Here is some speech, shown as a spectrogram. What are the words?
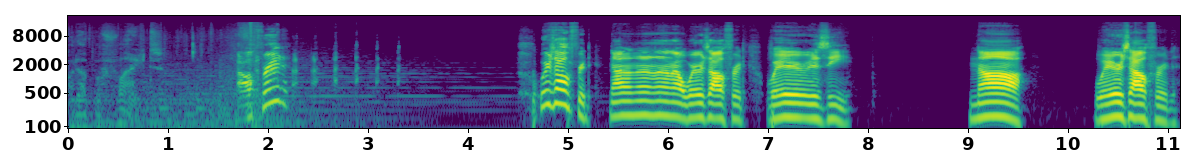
put up a fight. Alfred? Where's Alfred? No, no, no, no, no. Where's Alfred? Where is he? Nah. Where's Alfred?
